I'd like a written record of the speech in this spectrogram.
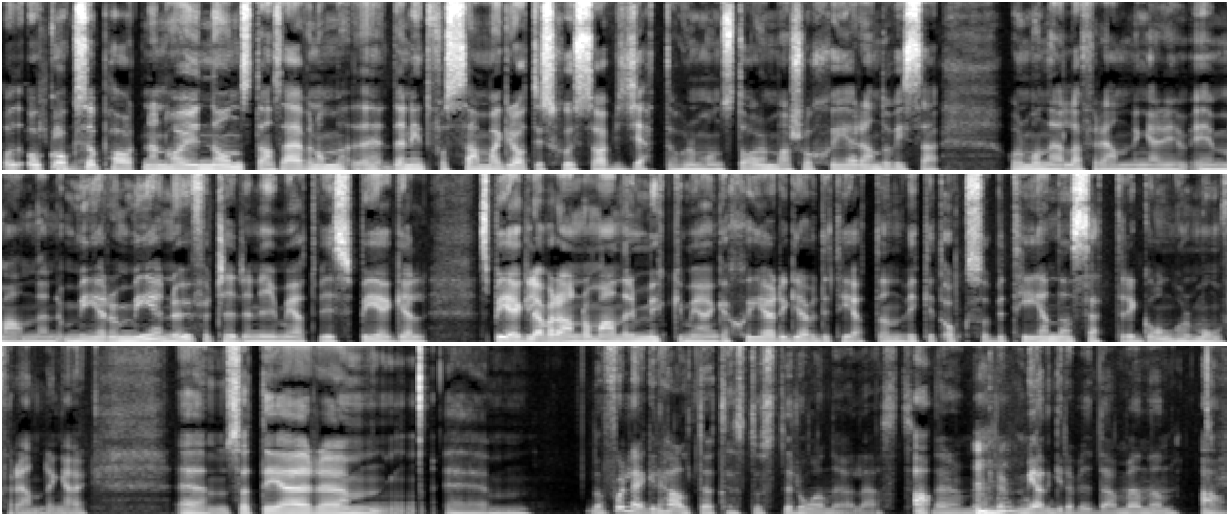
Och, och kvinna. också partnern har ju någonstans, även om eh, den inte får samma gratis skjuts av jättehormonstormar, så sker ändå vissa hormonella förändringar i, i mannen. Mer och mer nu för tiden i och med att vi spegel, speglar varandra och mannen är mycket mer engagerad i graviditeten, vilket också beteenden sätter igång hormonförändringar. Ehm, så att det är... ehm, De får lägre halter av testosteron har jag läst, Ja. när de är gra- medgravida männen. ja.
